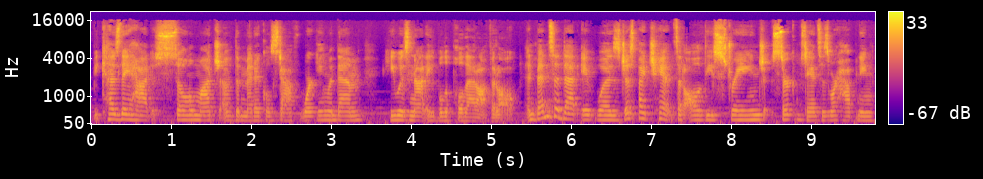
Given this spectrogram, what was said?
because they had so much of the medical staff working with them, he was not able to pull that off at all. And Ben said that it was just by chance that all of these strange circumstances were happening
